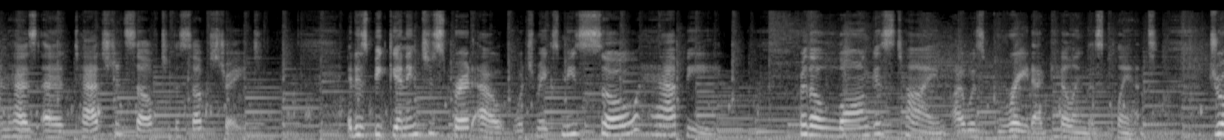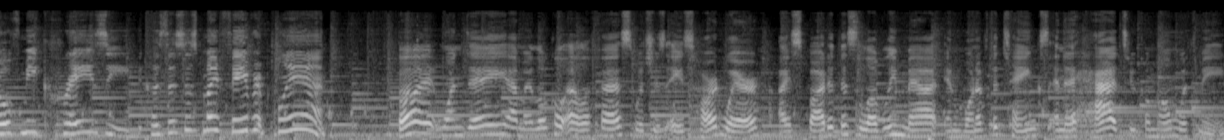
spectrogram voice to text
and has attached itself to the substrate. It is beginning to spread out, which makes me so happy. For the longest time, I was great at killing this plant. Drove me crazy because this is my favorite plant. But one day at my local LFS, which is Ace Hardware, I spotted this lovely mat in one of the tanks and it had to come home with me.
